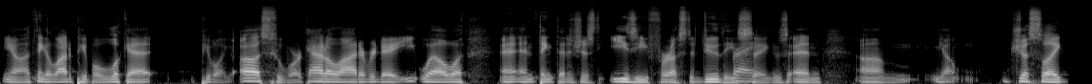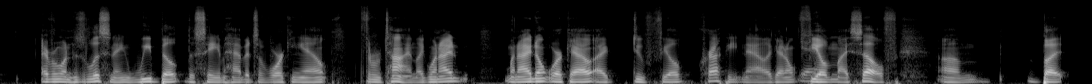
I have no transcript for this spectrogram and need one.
you know I think a lot of people look at people like us who work out a lot every day, eat well, uh, and, and think that it's just easy for us to do these Right. things. And um, you know, just like everyone who's listening, we built the same habits of working out through time. Like when I when I don't work out, I do feel crappy now. Like I don't Yeah. feel myself. Um, but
